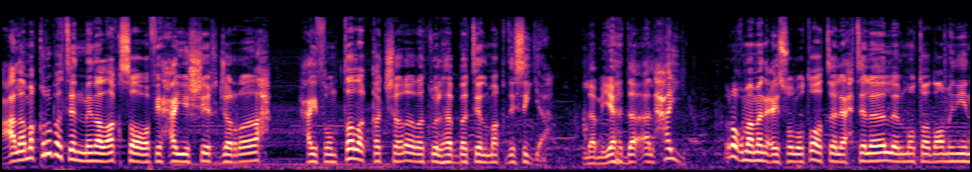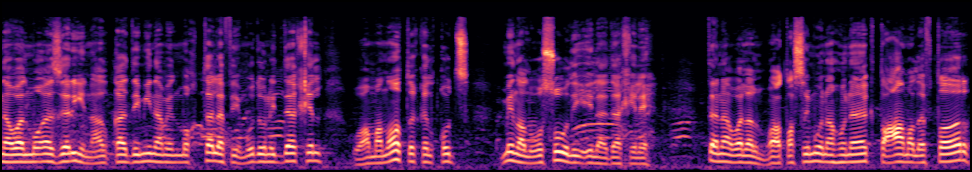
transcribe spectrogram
على مقربة من الأقصى وفي حي الشيخ جراح حيث انطلقت شرارة الهبة المقدسية. لم يهدأ الحي رغم منع سلطات الاحتلال للمتضامنين والمؤازرين القادمين من مختلف مدن الداخل ومناطق القدس من الوصول إلى داخله. تناول المعتصمون هناك طعام الإفطار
